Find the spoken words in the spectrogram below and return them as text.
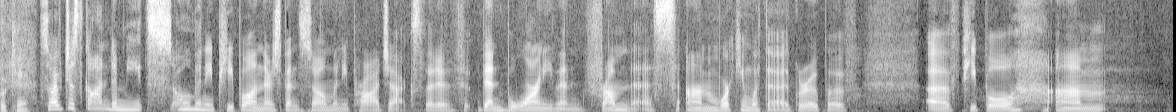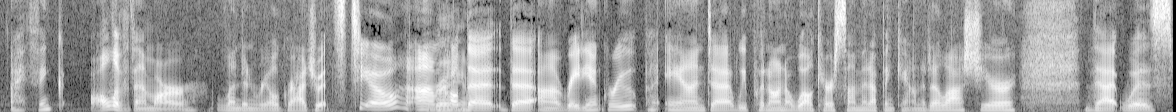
Okay. So I've just gotten to meet so many people, and there's been so many projects that have been born even from this. Um, working with a group of of people, um, I think all of them are London Real graduates too, um, called the the uh, Radiant Group, and uh, we put on a well care summit up in Canada last year. That was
